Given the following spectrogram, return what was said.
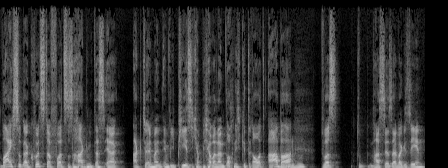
war ich sogar kurz davor zu sagen, dass er aktuell mein MVP ist. Ich habe mich aber dann doch nicht getraut. Aber mhm. du hast, du hast ja selber gesehen,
